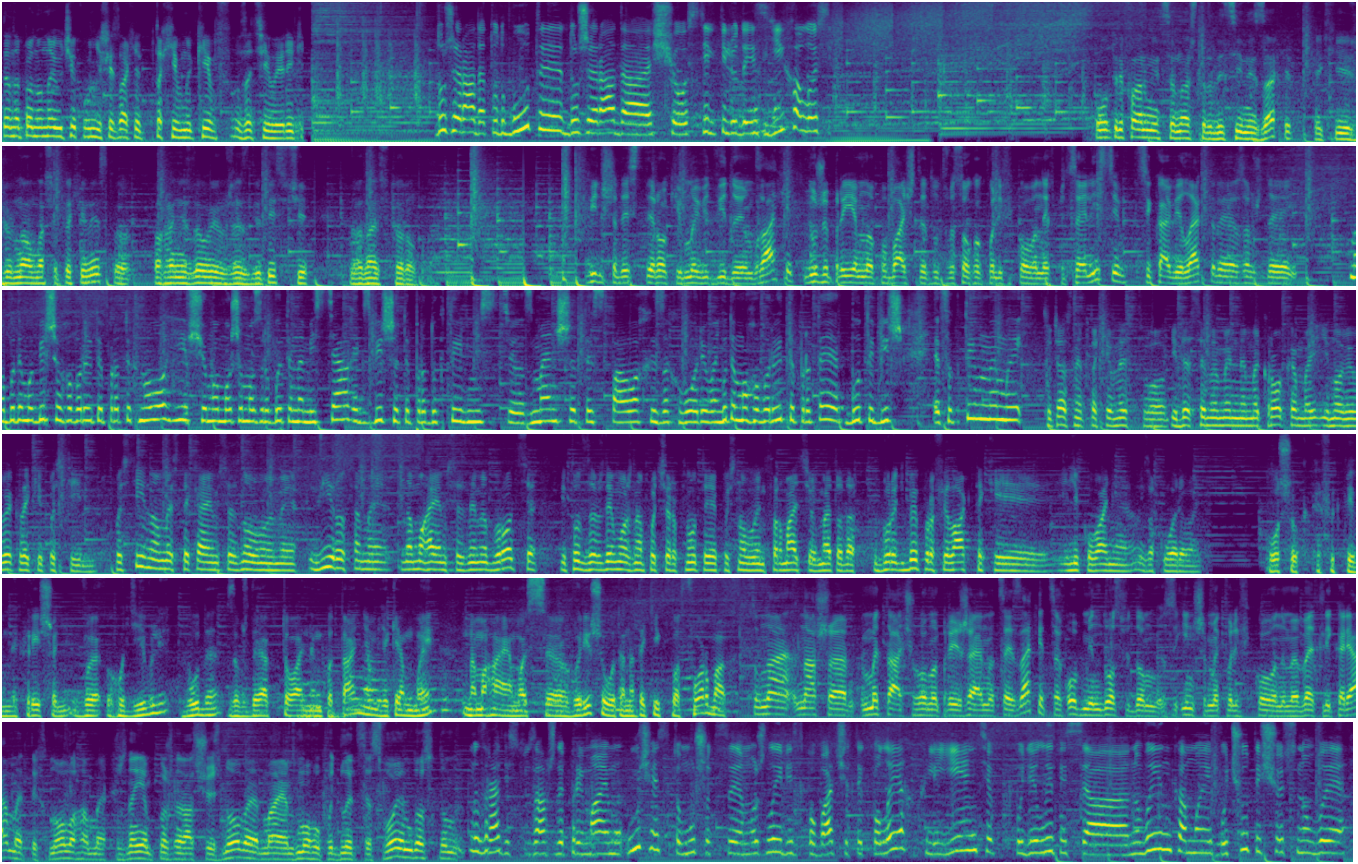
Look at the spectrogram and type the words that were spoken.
Це, напевно, найочікуваніший захід птахівників за цілий рік. Дуже рада тут бути. Дуже рада, що стільки людей з'їхалось. Farming – це наш традиційний захід, який журнал Наше птахівництво організовує вже з 2012 року. Більше 10 років ми відвідуємо захід. Дуже приємно побачити тут висококваліфікованих спеціалістів, цікаві лектори завжди. Ми будемо більше говорити про технології, що ми можемо зробити на місцях, як збільшити продуктивність, зменшити спалахи захворювань. Будемо говорити про те, як бути більш ефективними Сучасне птахівництво іде семимильними кроками і нові виклики постійно. Постійно ми стикаємося з новими вірусами, намагаємося з ними боротися, і тут завжди можна почерпнути якусь нову інформацію в методах боротьби, профілактики і лікування захворювань. Пошук ефективних рішень в годівлі буде завжди актуальним питанням, яке ми намагаємось е, вирішувати на таких платформах, Основна наша мета, чого ми приїжджаємо на цей захід, це обмін досвідом з іншими кваліфікованими ветлікарями, технологами. Знаємо кожен раз щось нове, маємо змогу поділитися своїм досвідом. Ми з радістю завжди приймаємо участь, тому що це можливість побачити колег, клієнтів, поділитися новинками, почути щось нове.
